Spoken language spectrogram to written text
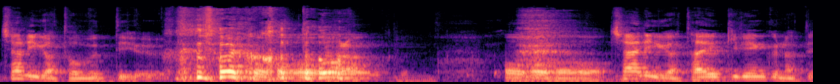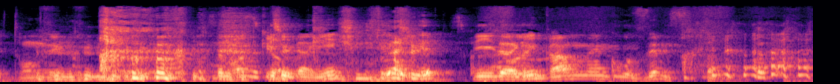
チャリが飛ぶっていう。どういうこと？ほうほうほうほう。ほチャリが耐えきれんくなって飛んでくる スピードにスピード俺に顔面ここ全部吸った。あ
